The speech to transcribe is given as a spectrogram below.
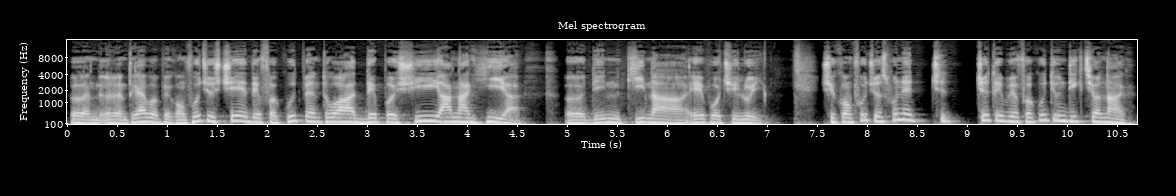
îl întreabă pe Confucius ce e de făcut pentru a depăși anarhia Uh, din China epocii lui. Și Confuciu spune ce, ce trebuie făcut e un dicționar.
